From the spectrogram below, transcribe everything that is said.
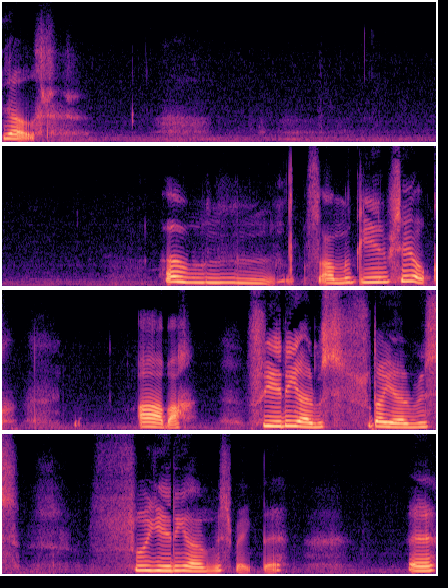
güzel olur. Hmm, sandık yeni bir şey yok. Aa bak. Su yeni gelmiş. Su da gelmiş. Su yeni gelmiş bekle. E.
